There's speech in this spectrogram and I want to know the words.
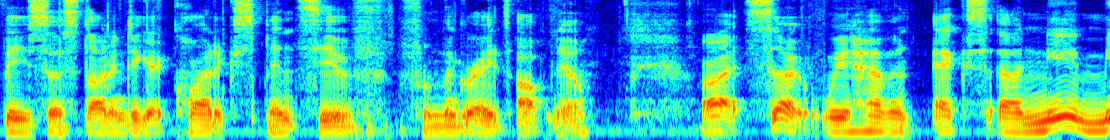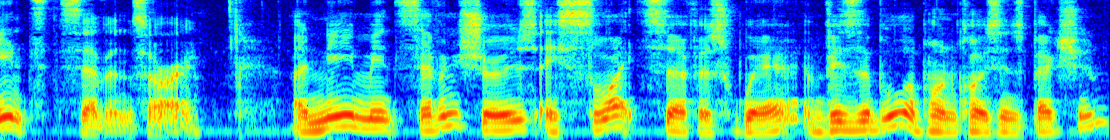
these are starting to get quite expensive from the grades up now. Alright, so we have an X, near mint 7, sorry. A near mint 7 shows a slight surface wear visible upon close inspection.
